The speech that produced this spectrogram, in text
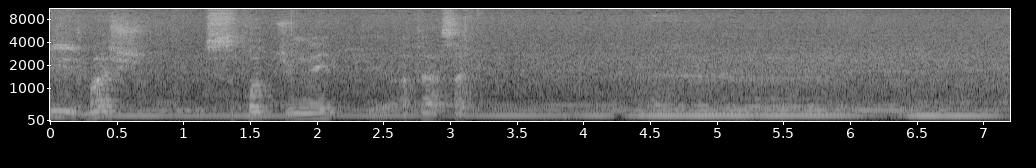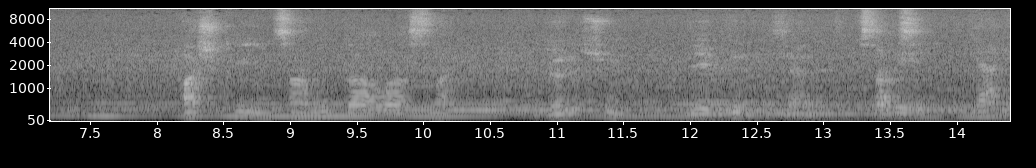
bir baş spot cümle e, atarsak eee, aşkı insanlık davasına dönülsün diyebilir miyiz? Yani esası yani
